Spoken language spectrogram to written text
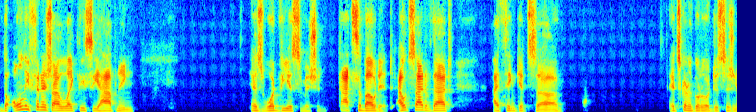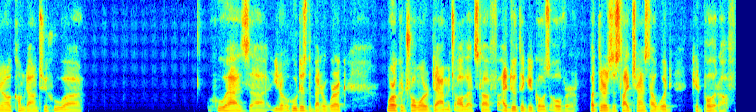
The only finish I likely see happening is Wood via submission. That's about it. Outside of that, I think it's uh it's going to go to a decision. And it'll come down to who uh who has uh you know who does the better work, more control, more damage, all that stuff. I do think it goes over, but there's a slight chance that Wood could pull it off.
